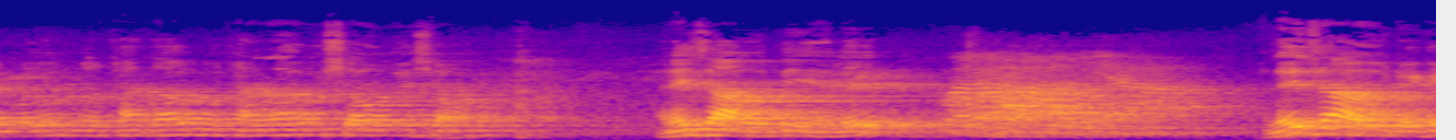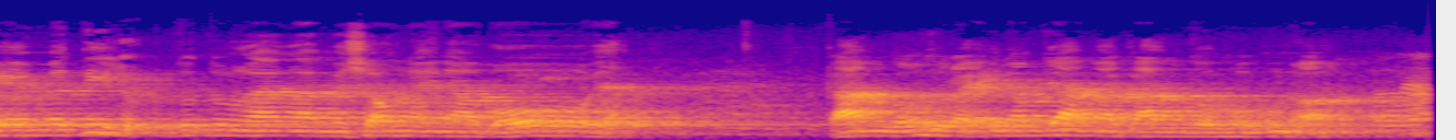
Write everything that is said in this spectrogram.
တယ်မလို့မခံစားဘူးမခံစားဘူးရှောင်းပဲရှောင်းအဲအနိစ္စကိုသိရင်လေမှန်ပါဗျာအနိစ္စကိုတကယ်မသိလို့တူတူငါငါမရှောင်နိုင်တာဗောဗျာကာမဂုဏ်ဆိုတော့အိမ်တော်ပြမှာကာမဂုဏ်မဟုတ်ဘူးနော်မှန်ပါ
